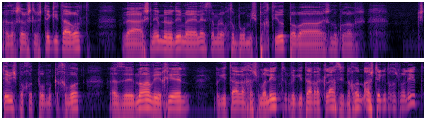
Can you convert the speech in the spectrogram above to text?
אז עכשיו יש להם שתי גיטרות, והשני בני דודים האלה, שמו אנחנו פה משפחתיות פה, יש לנו כבר שתי משפחות פה מככבות. אז אה, נועם ויחיאל בגיטרה החשמלית וגיטרה קלאסית, נכון? אה, שתי גיטרה חשמלית?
